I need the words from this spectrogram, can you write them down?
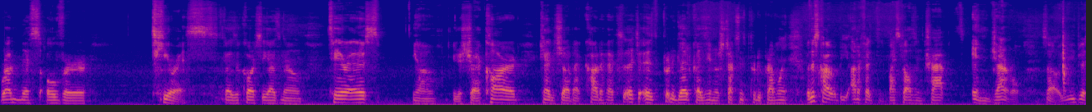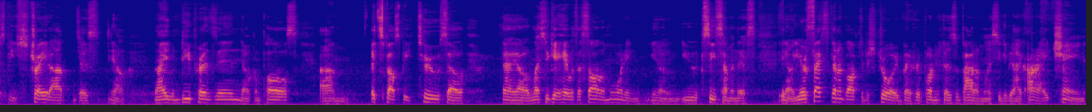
run this over Tiras, because of course you guys know Tiras. You know, you just show a card, can't show by card effects, which is pretty good because you know destruction is pretty prevalent. But this card would be unaffected by spells and traps in general. So you'd just be straight up, just you know, not even deep prison, no compulse. Um, it's spell speed too, so uh, you know, unless you get hit with a solemn warning, you know, you see some of this. You know, your effect's gonna go up to destroy, but if your opponent goes bottomless, you can be like, all right, chain.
